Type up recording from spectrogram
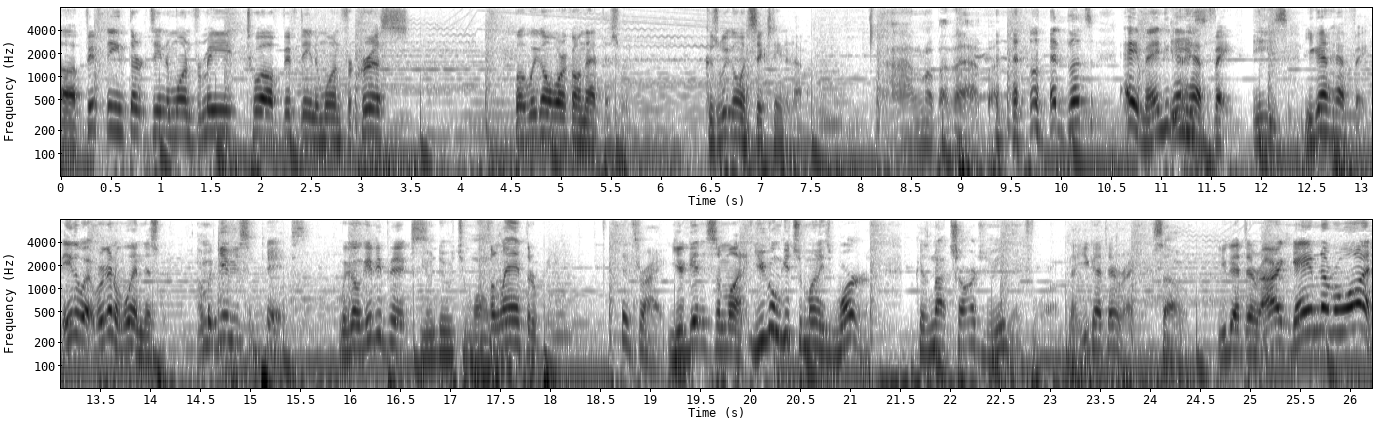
Uh, 15 13 and 1 for me, 12 15 and 1 for Chris. But we're going to work on that this week. Because we're going 16 and 0. I don't know about that, but Let's, hey man, you gotta Easy. have faith. easy. You gotta have faith. Either way, we're gonna win this week. I'm gonna give you some picks. We're gonna give you picks. You gonna do what you want. Philanthropy. That's right. You're getting some money. You're gonna get your money's worth because I'm not charging you anything for them. No, you got that right. So You got that right. All right, game number one.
